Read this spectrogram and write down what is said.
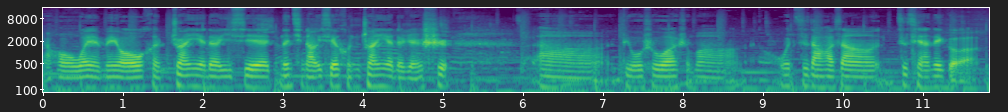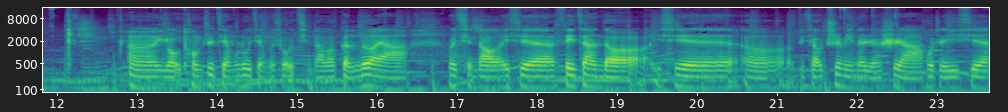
然后我也没有很专业的一些能请到一些很专业的人士啊，比如说什么，我记得好像之前那个，呃，有同志节目录节目的时候，请到了耿乐呀。会请到了一些非赞的一些呃比较知名的人士啊，或者一些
